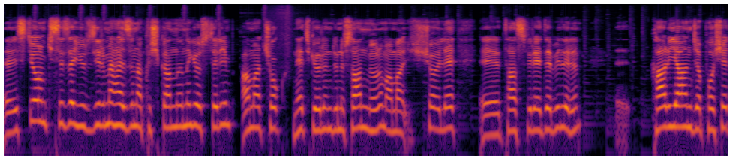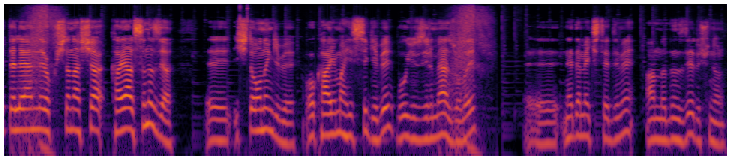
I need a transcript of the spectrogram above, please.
E, istiyorum ki size 120 Hz'in akışkanlığını göstereyim ama çok net göründüğünü sanmıyorum ama şöyle e, tasvir edebilirim. E, kar yağınca poşetle leğenle yokuştan aşağı kayarsınız ya e, işte onun gibi o kayma hissi gibi bu 120 Hz olayı e, ne demek istediğimi anladınız diye düşünüyorum.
